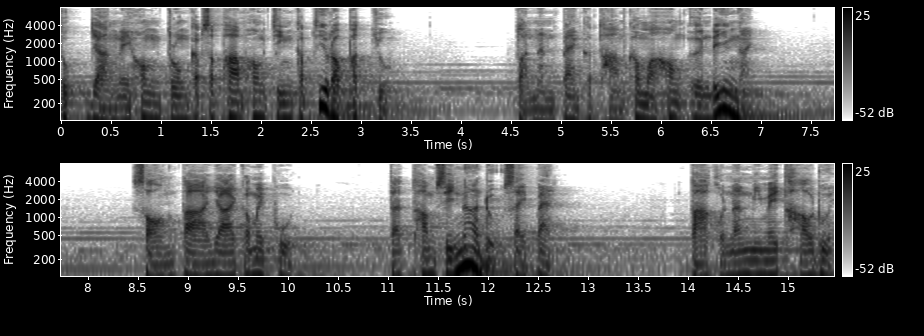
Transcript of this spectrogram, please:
ทุกอย่างในห้องตรงกับสภาพห้องจริงกับที่เราพักอยู่ ตอนนั้นแป้งก็ถามเข้ามาห้องอื่นได้ยังไง สองตายายก็ไม่พูด แต่ทำสีหน้าดุใส่แป้ง ตาคนนั้นมีไม้เท้าด้วย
